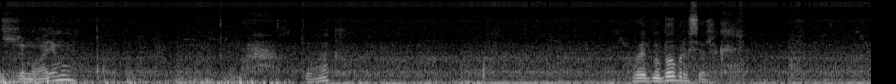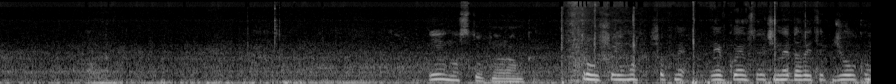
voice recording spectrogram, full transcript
Зжимаємо. Так. Видно добре, Сержик? І наступна рамка. Струшуємо, щоб не, ні в коїм случаї не давити бджолку.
